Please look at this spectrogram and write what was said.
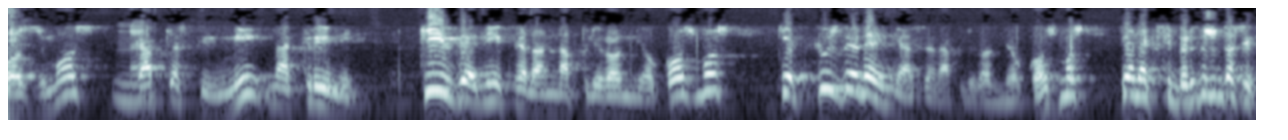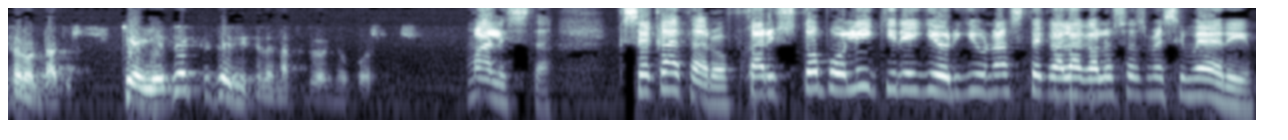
κόσμος ναι. κάποια στιγμή να κρίνει τι δεν ήθελαν να πληρώνει ο κόσμος και ποιους δεν ένοιαζε να πληρώνει ο κόσμος για να εξυπηρετήσουν τα συμφέροντά τους. Και η ΕΔΕΚ δεν ήθελε να πληρώνει ο κόσμος. Μάλιστα. Ξεκάθαρο. Ευχαριστώ πολύ κύριε Γεωργίου. Να είστε καλά. Καλό σας μεσημέρι.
